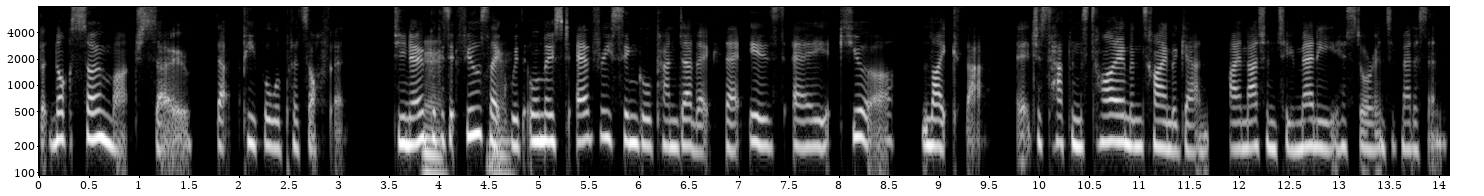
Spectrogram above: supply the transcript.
but not so much so that people were put off it. Do you know? Yeah. Because it feels like yeah. with almost every single pandemic, there is a cure like that. It just happens time and time again. I imagine to many historians of medicine,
